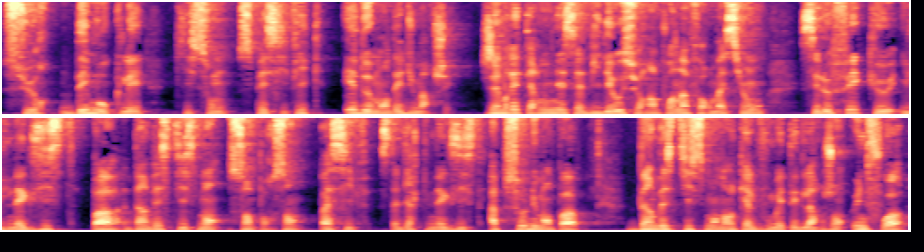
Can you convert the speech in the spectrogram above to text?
sur des mots-clés qui sont spécifiques et demandés du marché. J'aimerais terminer cette vidéo sur un point d'information, c'est le fait qu'il n'existe pas d'investissement 100% passif. C'est-à-dire qu'il n'existe absolument pas d'investissement dans lequel vous mettez de l'argent une fois,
